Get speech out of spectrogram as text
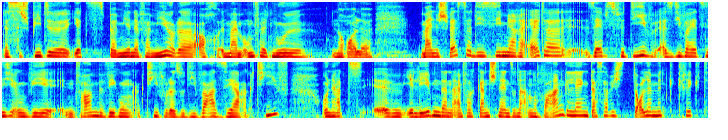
das spielte jetzt bei mir in der Familie oder auch in meinem Umfeld null eine Rolle. Meine Schwester, die ist sieben Jahre älter, selbst für die, also die war jetzt nicht irgendwie in Frauenbewegungen aktiv oder so, die war sehr aktiv und hat äh, ihr Leben dann einfach ganz schnell in so eine andere Bahn gelenkt. Das habe ich dolle mitgekriegt.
